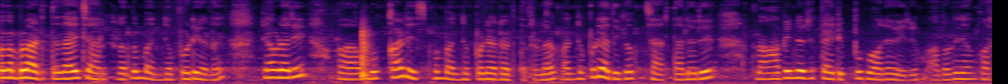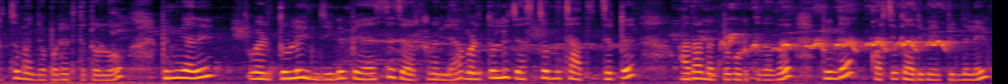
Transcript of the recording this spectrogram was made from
അപ്പോൾ നമ്മൾ അടുത്തതായി ചേർക്കുന്നത് മഞ്ഞൾപ്പൊടിയാണ് ഞാൻ അവിടെ ഒരു മുക്കാൽ ടീസ്പൂൺ മഞ്ഞൾപ്പൊടിയാണ് എടുത്തിട്ടുള്ളത്. മഞ്ഞൾപ്പൊടി അധികം ചേർത്താലൊരു നാവിനൊരു തരിപ്പ് പോലെ വരും. അതുകൊണ്ട് ഞാൻ കുറച്ച് മഞ്ഞൾപ്പൊടി എടുത്തിട്ടുള്ളൂ. പിന്നെ ഞാൻ വെളുത്തുള്ളി ഇഞ്ചിനും പേസ്റ്റ് ചേർക്കണില്ല. വെളുത്തുള്ളി ജസ്റ്റ് ഒന്ന് ചതച്ചിട്ട് അതാണ് ഇട്ട് കൊടുക്കുന്നത്. പിന്നെ കുറച്ച് കരിവേപ്പിന്റെലയും.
